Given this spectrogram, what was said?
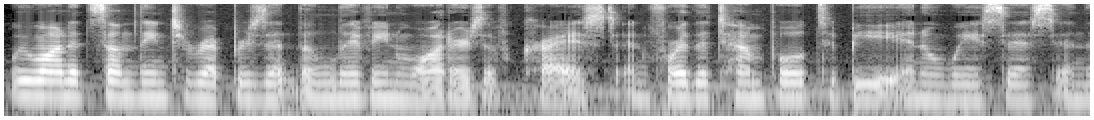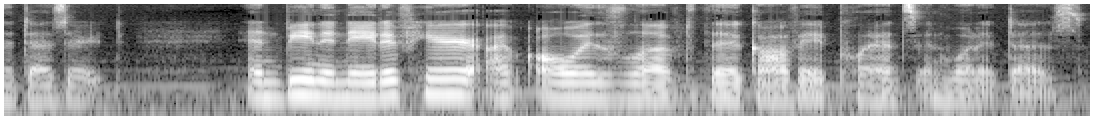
We wanted something to represent the living waters of Christ and for the temple to be an oasis in the desert. And being a native here, I've always loved the agave plants and what it does.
